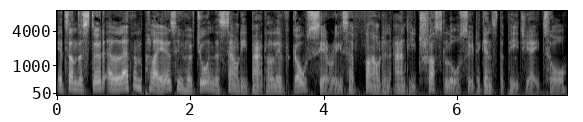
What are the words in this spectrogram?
It's understood 11 players who have joined the Saudi backed LIV Golf Series have filed an antitrust lawsuit against the PGA Tour.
